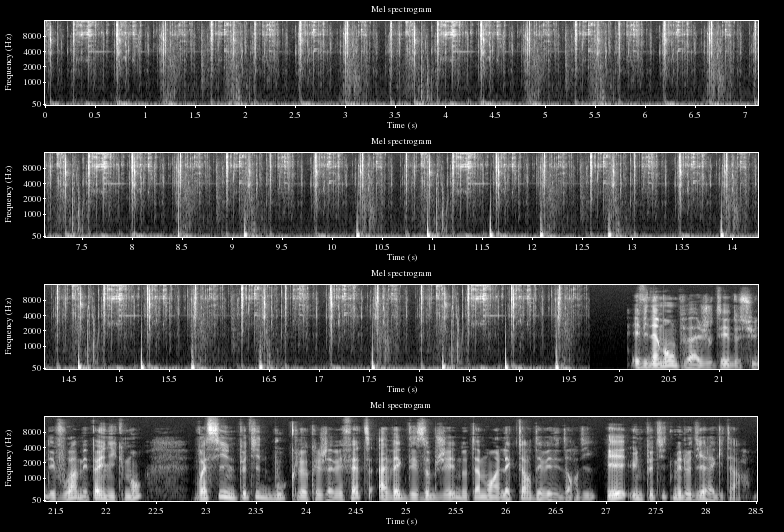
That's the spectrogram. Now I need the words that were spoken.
Évidemment, on peut ajouter dessus des voix, mais pas uniquement. Voici une petite boucle que j'avais faite avec des objets, notamment un lecteur DVD d'ordi, et une petite mélodie à la guitare.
